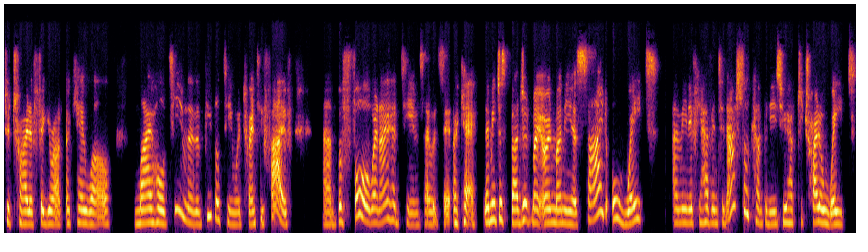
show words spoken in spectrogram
to try to figure out, okay, well, my whole team, the people team, were 25. Uh, before, when I had teams, I would say, okay, let me just budget my own money aside or wait. I mean, if you have international companies, you have to try to wait,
